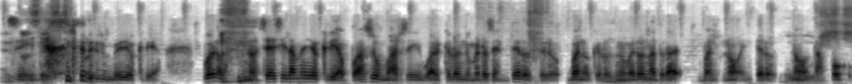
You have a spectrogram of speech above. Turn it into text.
Entonces, sí, desde su mediocridad. Bueno, no sé si la mediocridad pueda sumarse igual que los números enteros, pero bueno, que los números naturales, bueno, no, enteros, no, tampoco.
